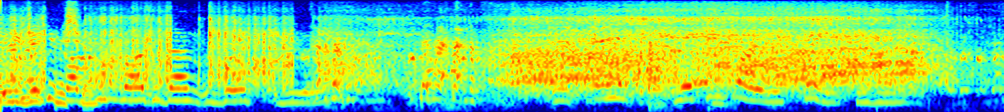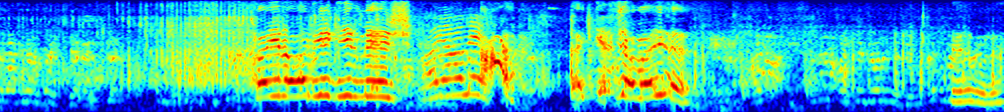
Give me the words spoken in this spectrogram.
Ölecekmişim. Hayır oraya girmiş. Arabayı. Nerede bura?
